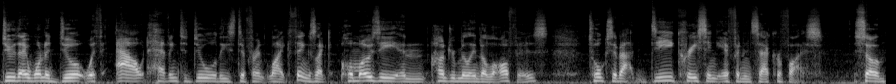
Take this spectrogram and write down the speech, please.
do they want to do it without having to do all these different like things? Like Hormozi in $100 million offers talks about decreasing effort and sacrifice. So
